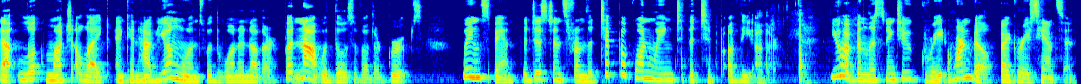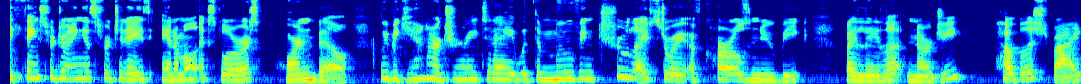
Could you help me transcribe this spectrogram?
that look much alike and can have young ones with one another, but not with those of other groups. Wingspan, the distance from the tip of one wing to the tip of the other. You have been listening to Great Hornbill by Grace Hansen. Thanks for joining us for today's Animal Explorers Hornbill. We began our journey today with the moving true life story of Karl's New Beak by Lela Nargi, published by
